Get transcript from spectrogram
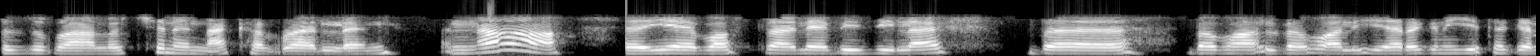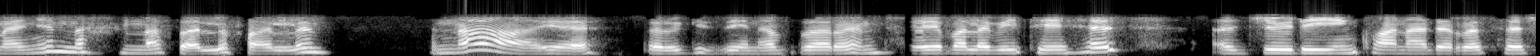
ብዙ ባህሎችን እናከብራለን እና በአውስትራሊያ busy life በባህል በባህል እያደረግን እየተገናኘን እናሳልፋለን እና የጥሩ ጊዜ ነበረን። የባለቤቴ እህት ጁዲ እንኳን አደረሰሽ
